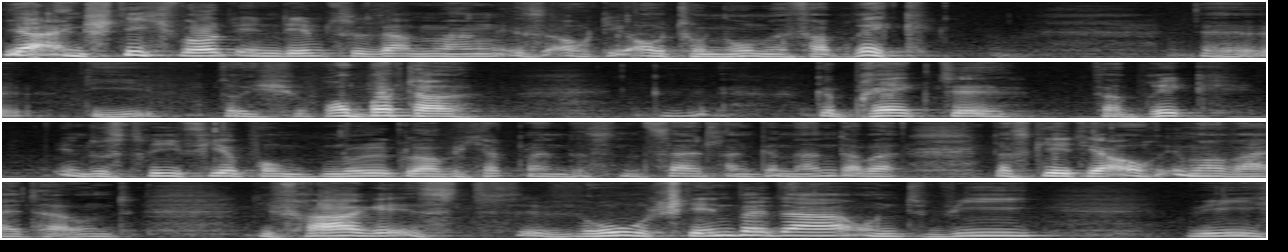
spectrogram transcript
Ja, ein Stichwort in dem Zusammenhang ist auch die autonome Fabrik, äh, die durch Roboter geprägte Fabrik, Industrie 4.0, glaube ich, hat man das eine Zeit lang genannt, aber das geht ja auch immer weiter. Und die Frage ist, wo stehen wir da und wie, wie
